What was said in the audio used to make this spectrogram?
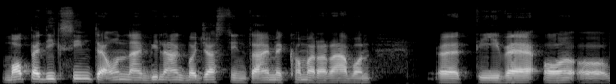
Ma pedig szinte online világban just in time egy kamera rá van téve a, a,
